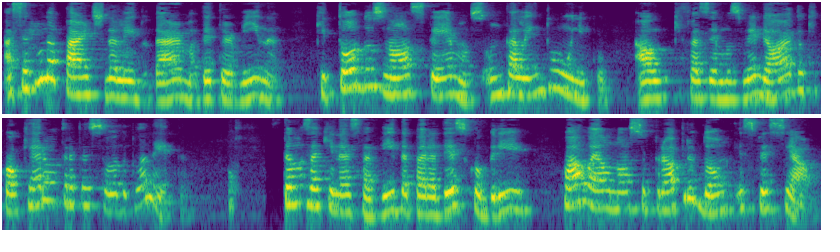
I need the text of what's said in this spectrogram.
A segunda parte da lei do Dharma determina que todos nós temos um talento único, algo que fazemos melhor do que qualquer outra pessoa do planeta. Estamos aqui nesta vida para descobrir qual é o nosso próprio dom especial.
